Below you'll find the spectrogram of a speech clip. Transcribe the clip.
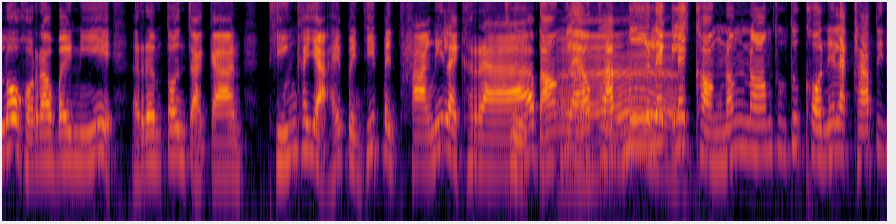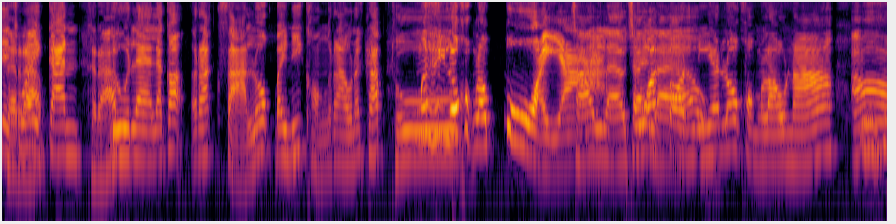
โลกของเราใบนี้ เริ่มต้นจากการทิ้งขยะให้เป็นที่เป็นทางนี่แหละครับถูกต้องแล้วครับามือเล็กๆ ของน้องๆทุก ๆ คนนี่แหละครับ ที่จะครับช่วยกันครับดูแลแล้วก็รักษาโลกใบนี้ของเรานะครับถูกไม่ให้โลกของเราป่วยอะใช่แล้วใช่เพราะว่าแล้วตอนนี้โลกของเรานะอ้าวโอ้โห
